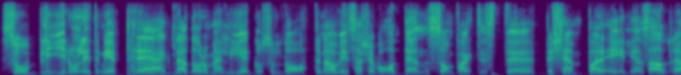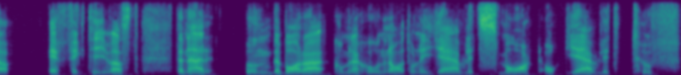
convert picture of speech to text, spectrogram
så blir hon lite mer präglad av de här legosoldaterna och visar sig vara den som faktiskt eh, bekämpar aliens allra effektivast. Den här underbara kombinationen av att hon är jävligt smart och jävligt tuff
